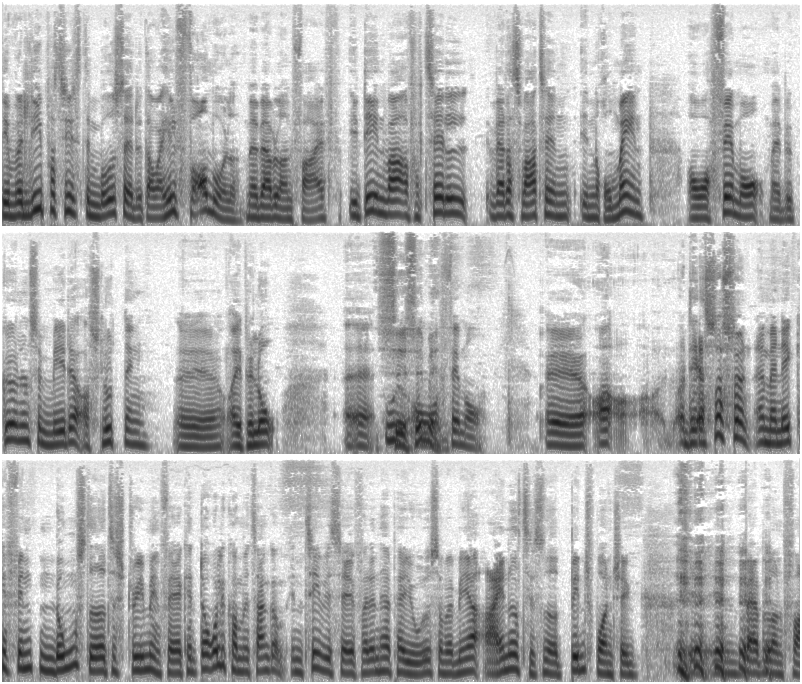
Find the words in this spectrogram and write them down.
Det var lige præcis det modsatte, der var hele formålet med Babylon 5. Ideen var at fortælle, hvad der svarer til en, en roman over fem år, med begyndelse, midte og slutning øh, og epilog, øh, ud over fem år. Øh, og, og det er så synd, at man ikke kan finde den nogen steder til streaming, for jeg kan dårligt komme i tanke om en tv-serie fra den her periode, som er mere egnet til sådan noget binge-watching end- Babylon 5.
